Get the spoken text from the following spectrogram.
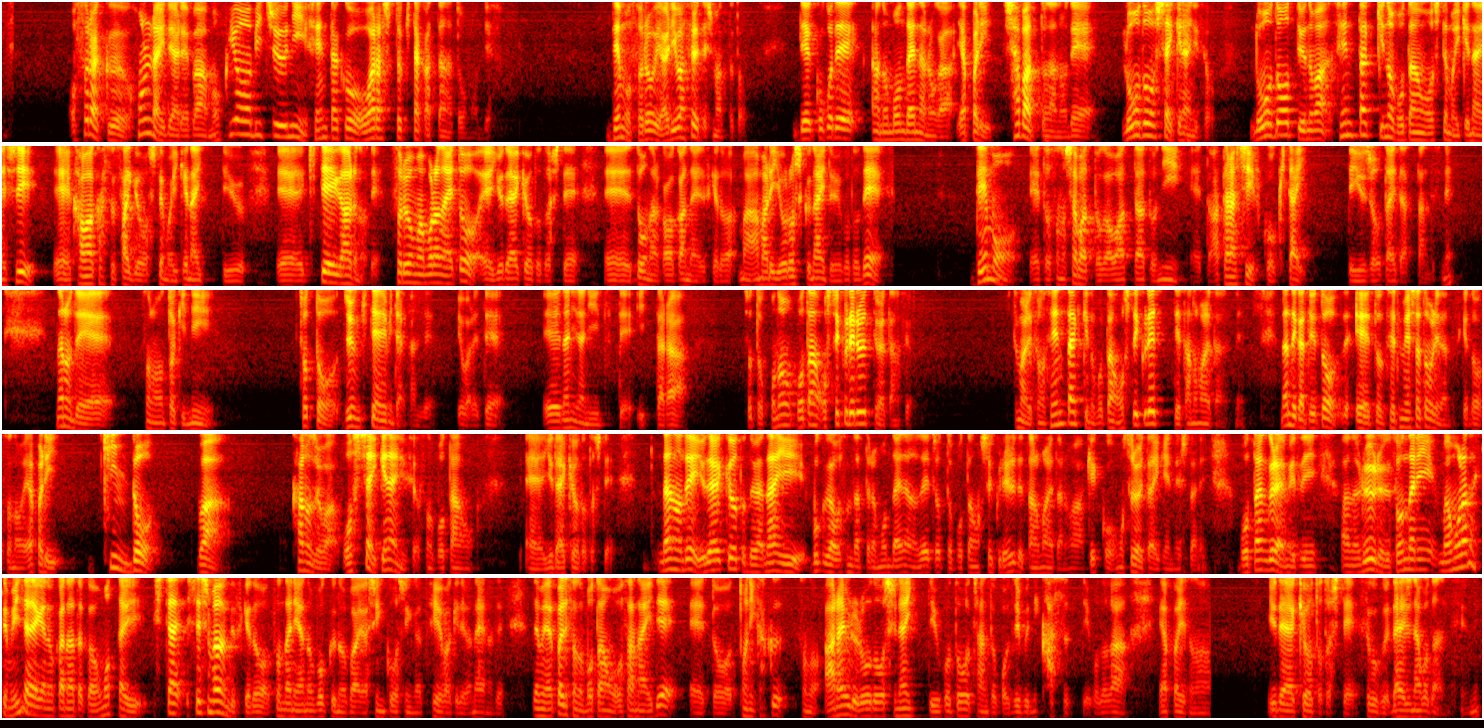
おそらく本来であれば木曜日中に洗濯を終わらしときたかったなと思うんです。でもそれをやり忘れてしまったと。でここであの問題なのがやっぱりシャバットなので労働しちゃいけないんですよ。労働っていうのは洗濯機のボタンを押してもいけないし、えー、乾かす作業をしてもいけないっていう、えー、規定があるのでそれを守らないと、えー、ユダヤ教徒として、えどうなるか分かんないですけど、まあ、あまりよろしくないということででも、えーと、そのシャバットが終わった後に、えーと、新しい服を着たいっていう状態だったんですねなのでその時に「ちょっと順来て」みたいな感じで言われて「えー、何々?」っつって言ったら「ちょっとこのボタン押してくれる?」って言われたんですよつまりその洗濯機のボタンを押してくれって頼まれたんですね。なんでかというと,、えー、と説明した通りなんですけどそのやっぱり金土は彼女は押しちゃいけないんですよそのボタンを、えー、ユダヤ教徒として。なのでユダヤ教徒ではない僕が押すんだったら問題なのでちょっとボタンを押してくれるって頼まれたのは結構面白い体験でしたねボタンぐらい別にあのルールそんなに守らなくてもいいんじゃないのかなとか思ったりしちゃしてしまうんですけどそんなにあの僕の場合は信仰心が強いわけではないのででもやっぱりそのボタンを押さないで、えーと、とにかくそのあらゆる労働をしないっていうことをちゃんとこう自分に課すっていうことがやっぱりそのユダヤ教徒としてすごく大事なことなんですよね。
